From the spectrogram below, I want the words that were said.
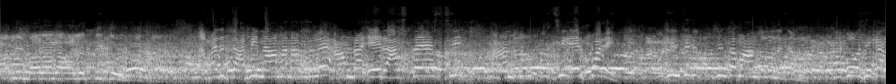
দাবি মানা না হলে কি করবে? আমাদের দাবি না মানা হলে আমরা এই রাস্তায় আসছি আন্দোলন করছি এরপরে কঠিন থেকে কঠিনতম আন্দোলনে যাব। তবু অধিকার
